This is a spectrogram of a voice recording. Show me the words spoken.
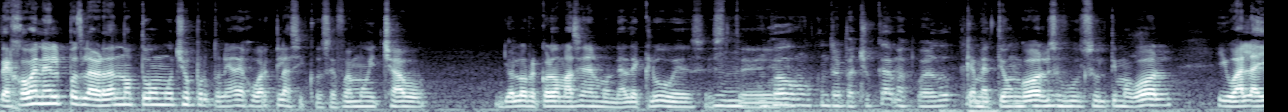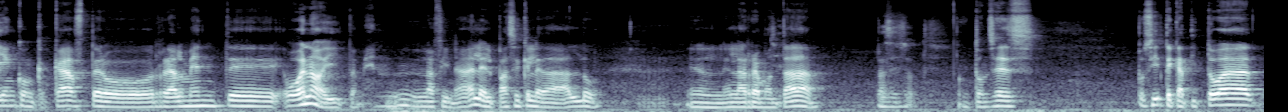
de joven él, pues la verdad no tuvo mucha oportunidad de jugar clásicos. Se fue muy chavo. Yo lo recuerdo más en el Mundial de Clubes. Este, Mm, Un juego contra Pachuca, me acuerdo. que metió un gol, su, su último gol. Igual ahí en CONCACAF, pero realmente. Bueno, y también la final, el pase que le da Aldo en, en la remontada. Pasesotes. Entonces, pues sí, Tecatito va,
